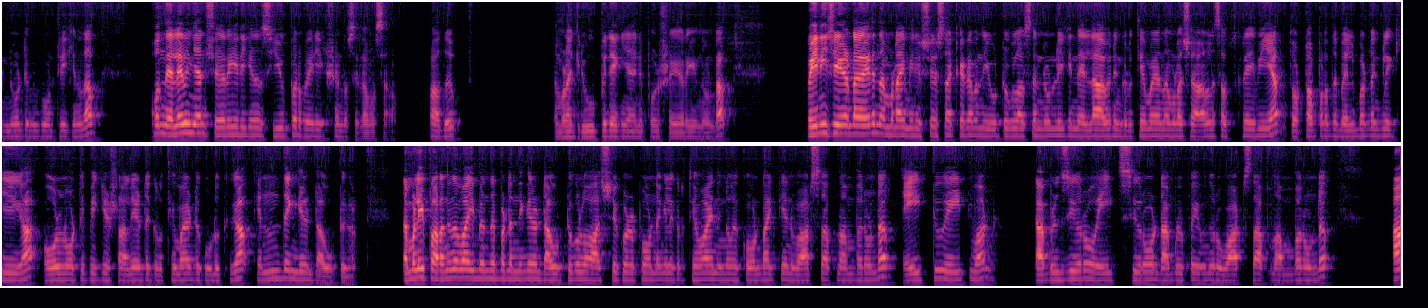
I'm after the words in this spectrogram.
മുന്നോട്ട് പോയിക്കൊണ്ടിരിക്കുന്നത്. അപ്പോൾ നിലവിൽ ഞാൻ ഷെയർ ചെയ്തിരിക്കുന്നത് സൂപ്പർ പരീക്ഷയുടെ സിലബസാണ് അപ്പോൾ അത് നമ്മുടെ ഗ്രൂപ്പിലേക്ക് ഞാനിപ്പോൾ ഷെയർ ചെയ്യുന്നുണ്ട്. അപ്പോൾ ഇനി ചെയ്യേണ്ട കാര്യം നമ്മുടെ മിനിസ്റ്റേഴ്സ് അക്കാഡമി യൂട്യൂബ് ക്ലാസ് കണ്ടുകൊണ്ടിരിക്കുന്ന എല്ലാവരും കൃത്യമായി നമ്മുടെ ചാനൽ സബ്സ്ക്രൈബ് ചെയ്യാം തൊട്ടപ്പുറത്ത് ബെൽ ബട്ടൺ ക്ലിക്ക് ചെയ്യുക. ഓൾ നോട്ടിഫിക്കേഷൻ അലേർട്ട് കൃത്യമായിട്ട് കൊടുക്കുക. എന്തെങ്കിലും ഡൗട്ടുകൾ നമ്മൾ ഈ പറഞ്ഞതുമായി ബന്ധപ്പെട്ട് എന്തെങ്കിലും ഡൗട്ടുകളോ ആശയക്കുഴപ്പമോ ഉണ്ടെങ്കിൽ കൃത്യമായി നിങ്ങൾ കോൺടാക്ട് ചെയ്യാൻ വാട്സാപ്പ് നമ്പറുണ്ട് eight two eight one double zero eight zero double five എന്നൊരു വാട്സാപ്പ് നമ്പറുണ്ട് ആ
